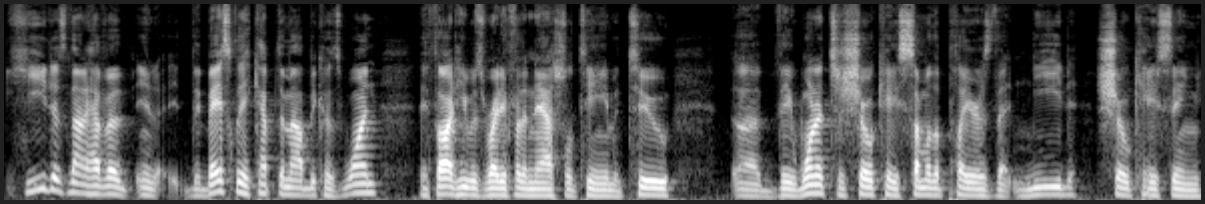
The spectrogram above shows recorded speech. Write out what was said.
he does not have a. You know, they basically kept him out because one, they thought he was ready for the national team, and two, uh, they wanted to showcase some of the players that need showcasing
